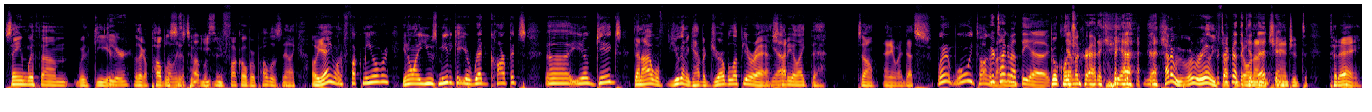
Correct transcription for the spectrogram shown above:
same with um with Gere. Gere. It was like a publicist, who you- You, fuck over a publicist, and they're like, oh yeah, you want to fuck me over? You don't want to use me to get your red carpets, uh, you know, gigs? Then I will. You're gonna have a gerbil up your ass. Yep. How do you like that? So anyway, that's what, what were we talking We were about? We're talking about the uh, Bill Clinton? Democratic. Yeah. How do we? We're really We're talking fucking about the going on a tangent t- today.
